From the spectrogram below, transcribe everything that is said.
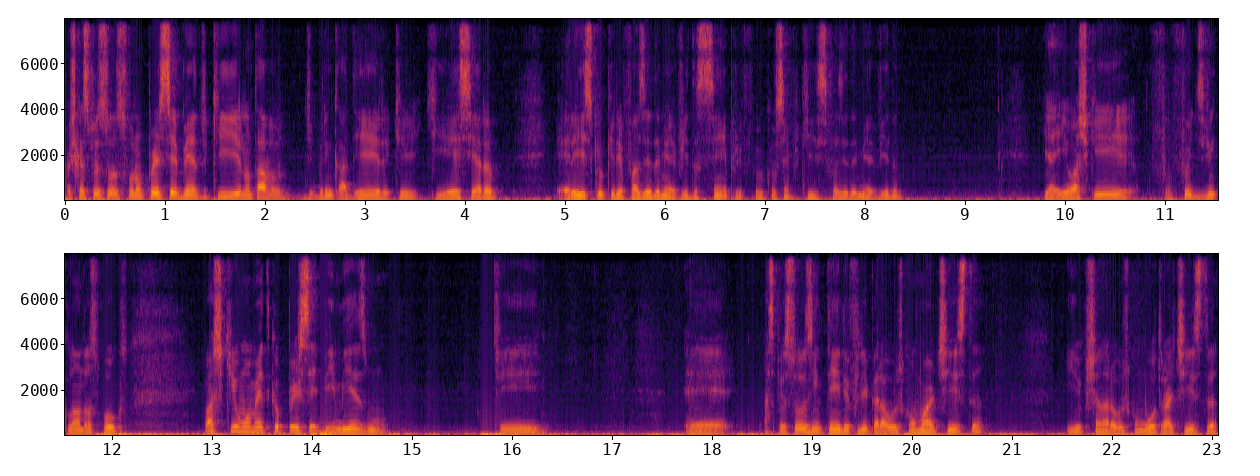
acho que as pessoas foram percebendo que eu não tava de brincadeira, que, que esse era era isso que eu queria fazer da minha vida, sempre foi o que eu sempre quis fazer da minha vida. E aí eu acho que foi desvinculando aos poucos. Eu acho que o momento que eu percebi mesmo que é, as pessoas entendem o Felipe Araújo como artista e o Cristiano Araújo como outro artista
